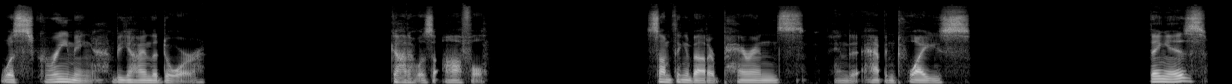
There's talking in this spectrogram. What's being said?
was screaming behind the door. God, it was awful. Something about her parents, and it happened twice. Thing is,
